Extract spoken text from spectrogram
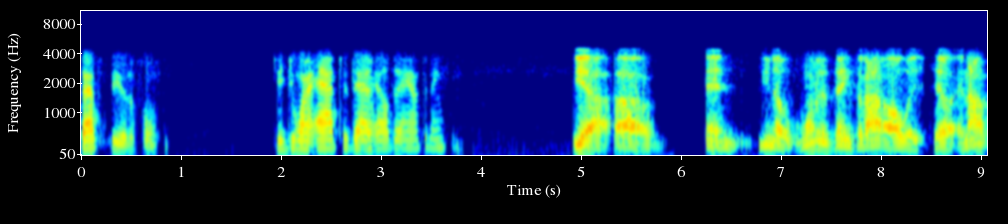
That's beautiful. Did you want to add to that, Elder Anthony? Yeah, uh, and you know, one of the things that I always tell, and I'm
